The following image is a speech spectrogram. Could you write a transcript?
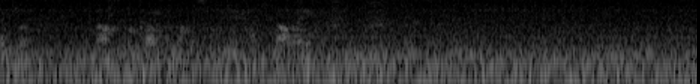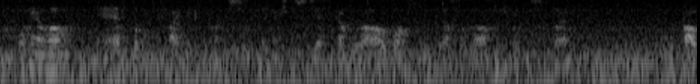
także na spokojnie mogę sobie jechać dalej. No powiem Wam, nie jest to taki fajny klimat, jeszcze tutaj jakaś 30 była obok i trasowała, to już będzie super. Upał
